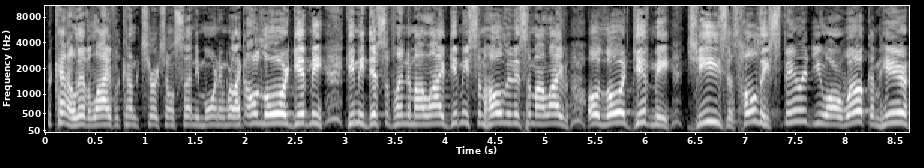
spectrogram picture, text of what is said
We kind of live a life. We come to church on Sunday morning. We're like, "Oh Lord, give me, give me discipline in my life. Give me some holiness in my life. Oh Lord, give me Jesus, Holy Spirit. You are welcome here.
